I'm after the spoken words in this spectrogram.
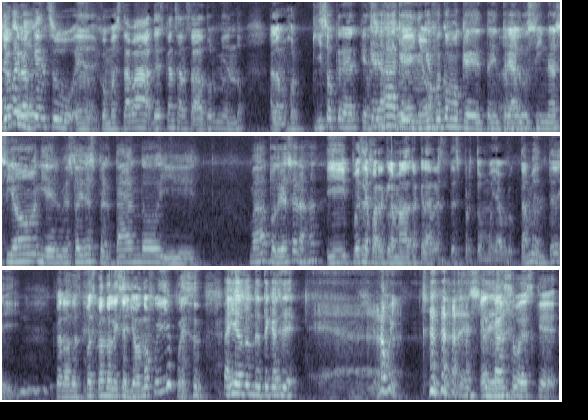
Yo creo que en su, eh, como estaba descansando, estaba durmiendo, a lo mejor quiso creer que en Que, su ajá, que, sueño... que fue como que entre Ajá. alucinación y el me estoy despertando y... Ah, podría ser, ajá. Y pues le fue a reclamar a otra que la despertó muy abruptamente y... Pero después cuando le dice yo no fui, pues... Ahí es donde te caes de... Yo no fui. este, El caso es que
